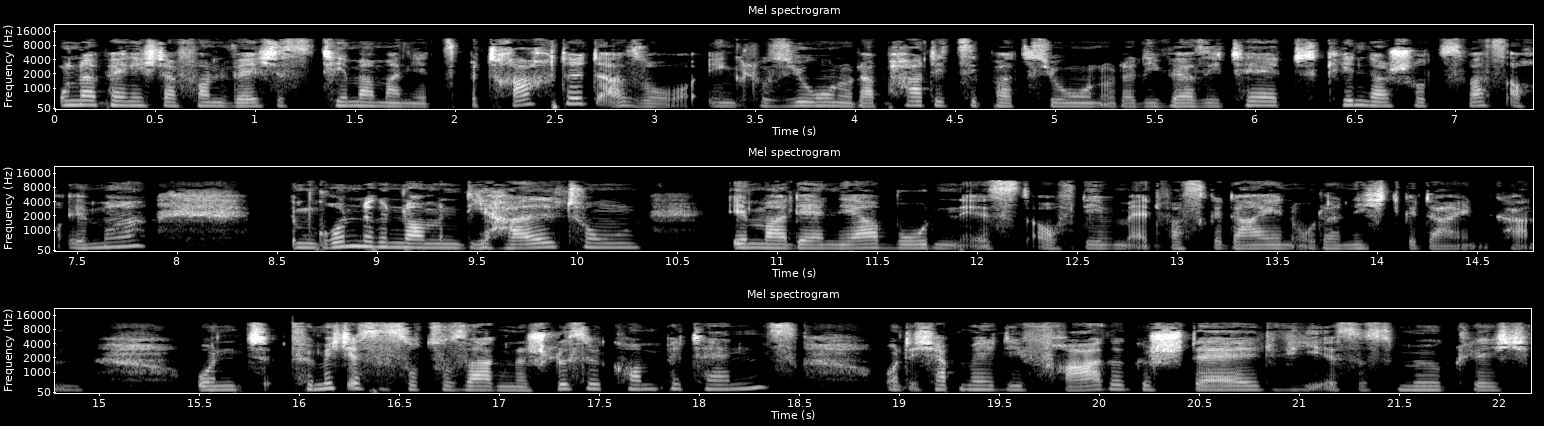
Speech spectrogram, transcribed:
unabhängig davon, welches Thema man jetzt betrachtet, also Inklusion oder Partizipation oder Diversität, Kinderschutz, was auch immer, im Grunde genommen die Haltung immer der Nährboden ist, auf dem etwas gedeihen oder nicht gedeihen kann. Und für mich ist es sozusagen eine Schlüsselkompetenz. Und ich habe mir die Frage gestellt, wie ist es möglich,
